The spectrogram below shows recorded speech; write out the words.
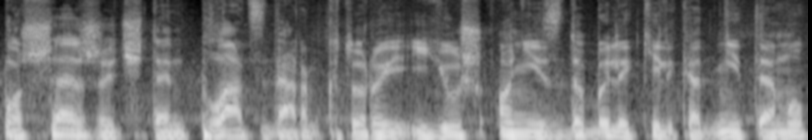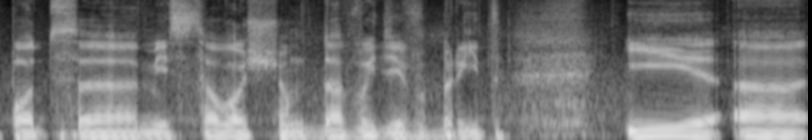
poszerzyć ten placdarm, który już oni zdobyli kilka dni temu pod e, miejscowością Dawidiew Brit i e,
